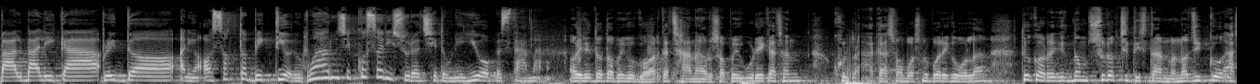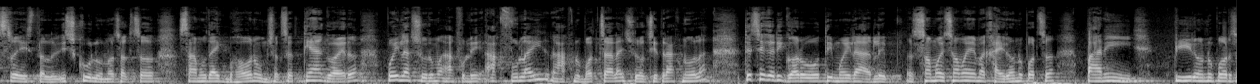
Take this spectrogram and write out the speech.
बालबालिका वृद्ध अनि अशक्त व्यक्तिहरू उहाँहरू चाहिँ कसरी सुरक्षित हुने यो अवस्थामा? अहिले त तपाईँको घरका छानाहरू सबै उडेका छन् खुल्ला आकाशमा बस्नु परेको होला। त्यो गरेर एकदम सुरक्षित स्थानमा नजिकको आश्रय स्थल स्कुल हुनसक्छ सामुदायिक भवन हुनसक्छ। त्यहाँ गएर पहिला सुरुमा आफूले आफूलाई र आफ्नो बच्चालाई सुरक्षित राख्नु होला। त्यसै गरी गर्भवती महिलाहरूले समय समयमा खाइरहनु पर्छ पानी पिइरहनु पर्छ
